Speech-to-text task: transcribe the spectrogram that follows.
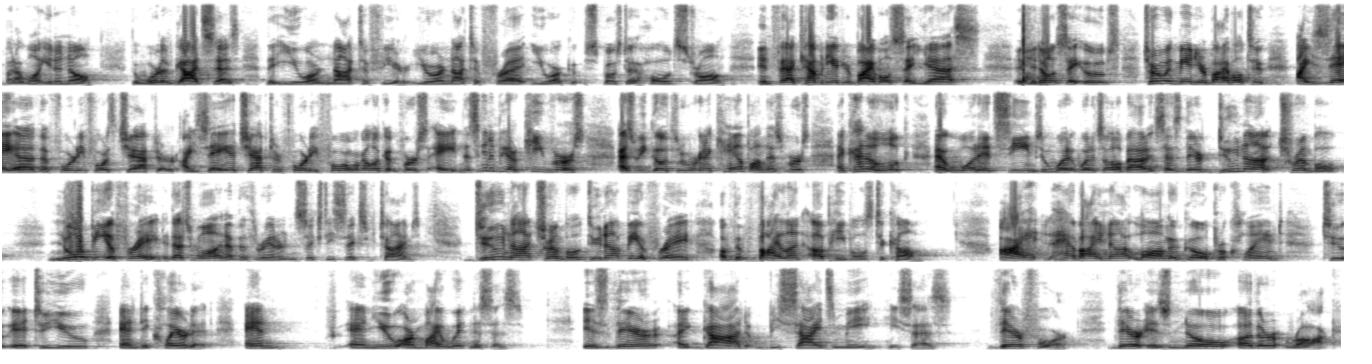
But I want you to know the Word of God says that you are not to fear. You are not to fret. You are supposed to hold strong. In fact, how many of your Bibles say yes? If you don't say oops, turn with me in your Bible to Isaiah, the 44th chapter. Isaiah chapter 44. We're going to look at verse 8. And this is going to be our key verse as we go through. We're going to camp on this verse and kind of look at what it seems and what, what it's all about. It says there, Do not tremble, nor be afraid. That's one of the 366 times. Do not tremble, do not be afraid of the violent upheavals to come. I have I not long ago proclaimed to it to you and declared it. And, and you are my witnesses. Is there a God besides me? He says. Therefore, there is no other rock.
